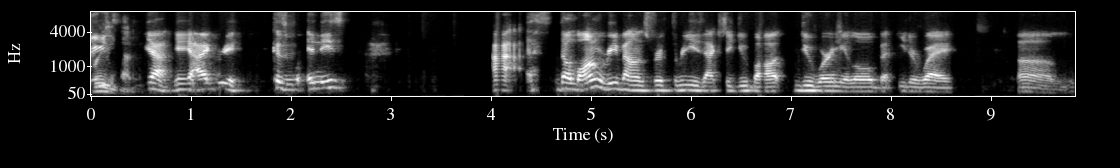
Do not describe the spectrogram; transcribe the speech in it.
threes, again. Yeah, yeah, I agree. Because in these I, the long rebounds for threes actually do do worry me a little bit either way. Um,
